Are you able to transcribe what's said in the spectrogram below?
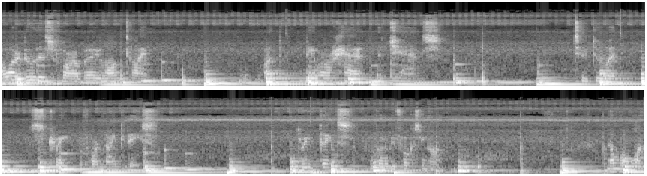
I want to do this for a very long time on. Number one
